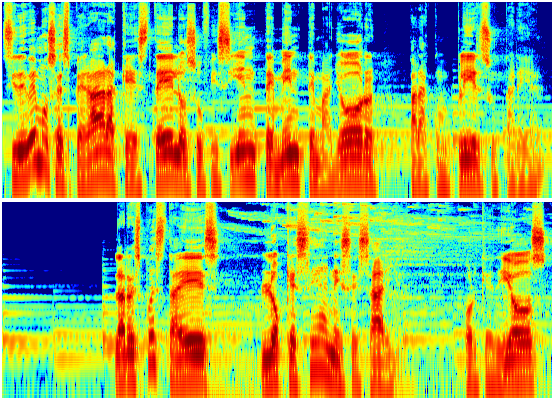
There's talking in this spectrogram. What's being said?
Si debemos esperar a que esté lo suficientemente mayor para cumplir su tarea. La respuesta es lo que sea necesario, porque Dios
